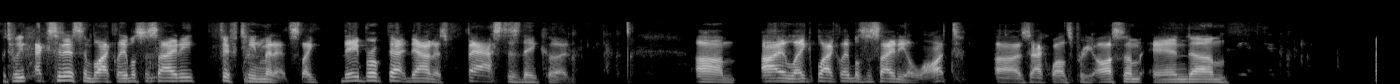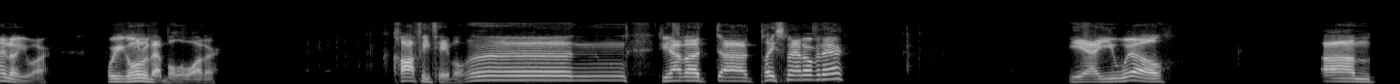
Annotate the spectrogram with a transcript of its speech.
Between Exodus and Black Label Society, 15 minutes. Like they broke that down as fast as they could. Um, I like Black Label Society a lot. Uh, Zakk Wylde's pretty awesome, and um, I know you are. Where are you going with that bowl of water? Coffee table. Uh, do you have a uh, placemat over there? Yeah, you will. Um,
